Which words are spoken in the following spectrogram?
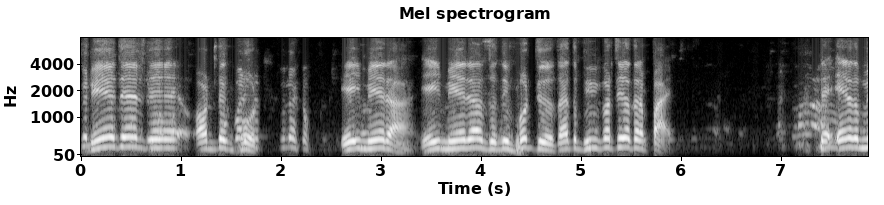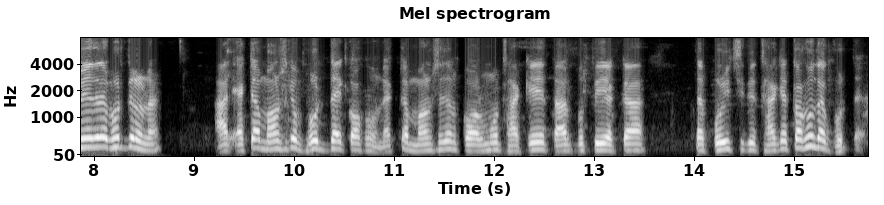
মেয়েদের যে অর্ধেক ভোট এই মেয়েরা এই মেয়েরা যদি ভোট দিত তাহলে তো ভিভি প্রার্থীরা তারা পায়। এরা তো মেয়েদের ভোট দিল না। আর একটা মানুষকে ভোট দেয় কখন? একটা মানুষের যখন কর্ম থাকে তার প্রতি একটা তার পরিচিতি থাকে তখন তাকে ভোট দেয়।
